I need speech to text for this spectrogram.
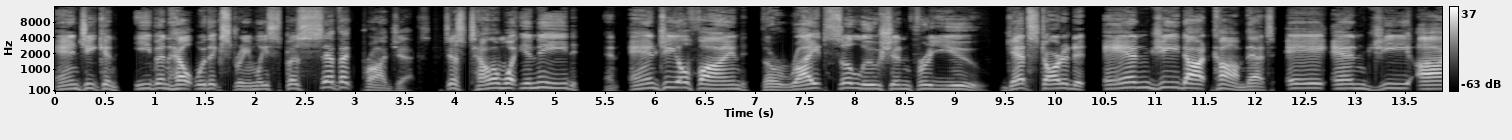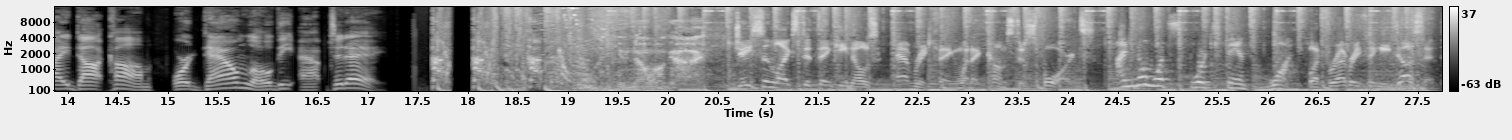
Angie can even help with extremely specific projects. Just tell them what you need and Angie will find the right solution for you. Get started at Angie.com. That's A-N-G-I dot com or download the app today. You know a guy. Jason likes to think he knows everything when it comes to sports. I know what sports fans want. But for everything he doesn't,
